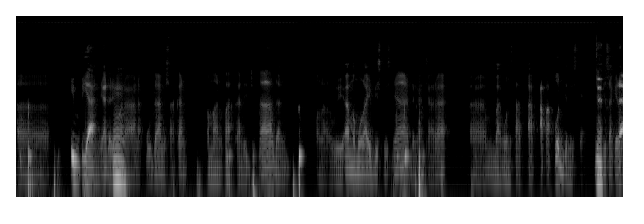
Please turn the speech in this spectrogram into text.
eh, impian ya dari Hmm. para anak muda misalkan memanfaatkan digital dan melalui eh, memulai bisnisnya dengan cara eh, membangun startup apa pun jenisnya. Iya. Jadi saya kira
